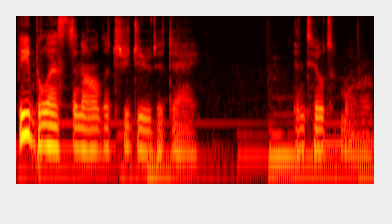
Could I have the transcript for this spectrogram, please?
Be blessed in all that you do today. Until tomorrow.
